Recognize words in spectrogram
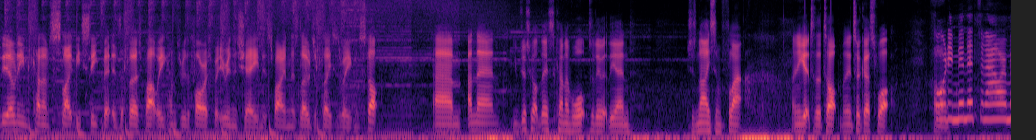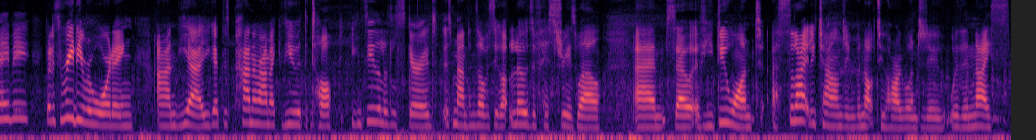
The only kind of slightly steep bit is the first part where you come through the forest, but you're in the shade. It's fine. There's loads of places where you can stop. Um, and then you've just got this kind of walk to do at the end, which is nice and flat. And you get to the top, and it took us what? 40 minutes an hour maybe but it's really rewarding and yeah you get this panoramic view at the top you can see the little Skirrid this mountain's obviously got loads of history as well um, so if you do want a slightly challenging but not too hard one to do with a nice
